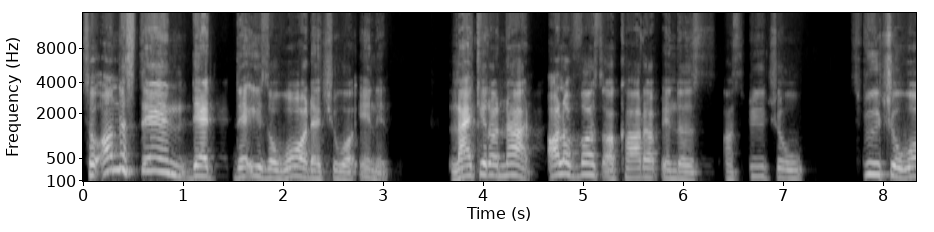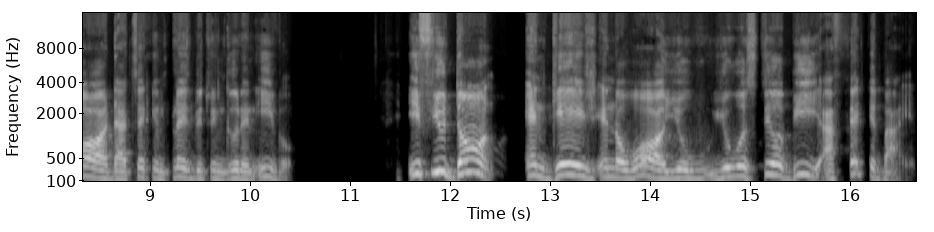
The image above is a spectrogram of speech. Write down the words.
So understand that there is a war that you are in it. Like it or not, all of us are caught up in the spiritual spiritual war that's taking place between good and evil. If you don't engage in the war, you you will still be affected by it.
